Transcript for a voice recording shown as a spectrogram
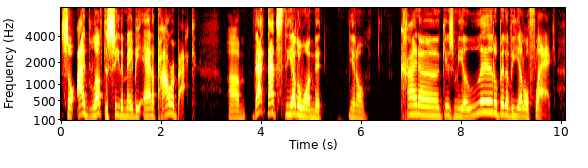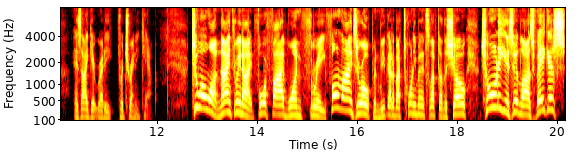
So I'd love to see them maybe add a power back. Um, that that's the other one that you know kind of gives me a little bit of a yellow flag as I get ready for training camp. 201 939 4513. Phone lines are open. We've got about 20 minutes left on the show. Tony is in Las Vegas,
